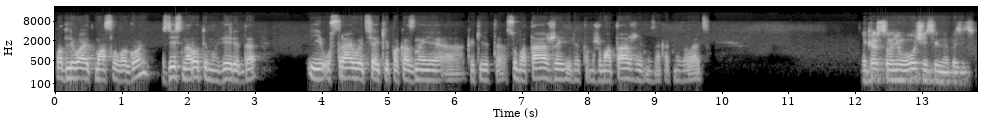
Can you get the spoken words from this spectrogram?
подливает масло в огонь. Здесь народ ему верит, да, и устраивают всякие показные э, какие-то субатажи или там жмотажи, не знаю, как называется. Мне кажется, у него очень сильная позиция.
